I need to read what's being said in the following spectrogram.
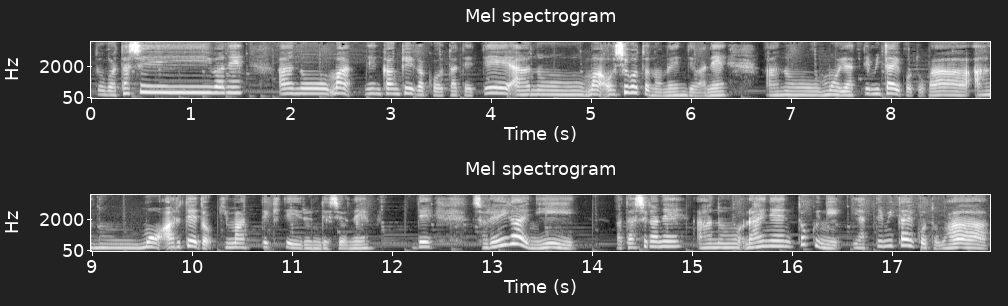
と私はねあの、まあ、年間計画を立ててあの、まあ、お仕事の面ではねあのもうやってみたいことがあのもうある程度決まってきているんですよね。でそれ以外に私がねあの来年特にやってみたいことは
